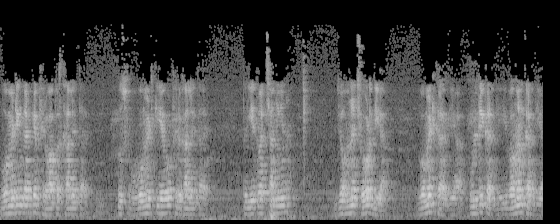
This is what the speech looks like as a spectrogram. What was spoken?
वॉमिटिंग करके फिर वापस खा लेता है। उस वॉमिट किए वो फिर खा लेता है। तो ये तो अच्छा नहीं है ना। जो हमने छोड़ दिया वॉमिट कर दिया, उल्टी कर दी, वमन कर दिया,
